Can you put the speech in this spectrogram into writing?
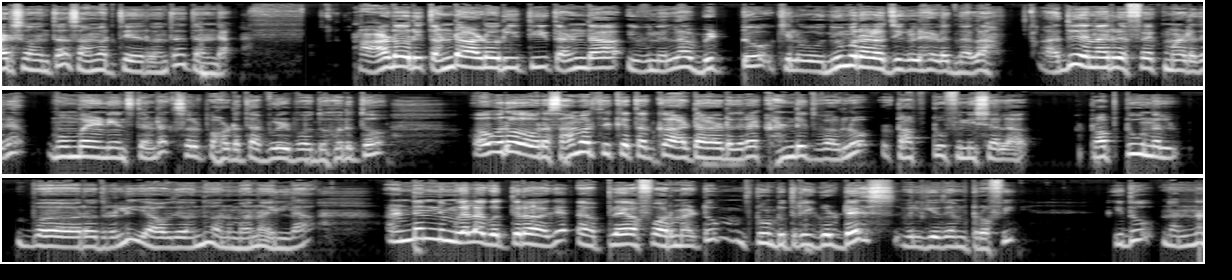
ಆಡಿಸೋವಂಥ ಸಾಮರ್ಥ್ಯ ಇರುವಂಥ ತಂಡ. ಆಡೋ ರೀ ತಂಡ ಆಡೋ ರೀತಿ ತಂಡ ಇವನ್ನೆಲ್ಲ ಬಿಟ್ಟು ಕೆಲವು ನ್ಯೂಮರಾಲಜಿಗಳು ಹೇಳಿದ್ನಲ್ಲ, ಅದು ಏನಾದರೂ ಎಫೆಕ್ಟ್ ಮಾಡಿದ್ರೆ ಮುಂಬೈ ಇಂಡಿಯನ್ಸ್ ತಂಡಕ್ಕೆ ಸ್ವಲ್ಪ ಹೊಡೆತ ಬೀಳ್ಬೋದು ಹೊರತು. ಅವರು ಅವರ ಸಾಮರ್ಥ್ಯಕ್ಕೆ ತಕ್ಕ ಆಟ ಆಡಿದ್ರೆ ಖಂಡಿತವಾಗ್ಲೂ ಟಾಪ್ ಟೂ ಫಿನಿಶ್ ಅಲ್ಲ ಟಾಪ್ ಟೂನಲ್ಲಿ ಬರೋದ್ರಲ್ಲಿ ಯಾವುದೇ ಒಂದು ಅನುಮಾನ ಇಲ್ಲ. ಆ್ಯಂಡ್ ದೆನ್ ನಿಮಗೆಲ್ಲ ಗೊತ್ತಿರೋ ಹಾಗೆ play off format two to three good days will give them trophy ಇದು ನನ್ನ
